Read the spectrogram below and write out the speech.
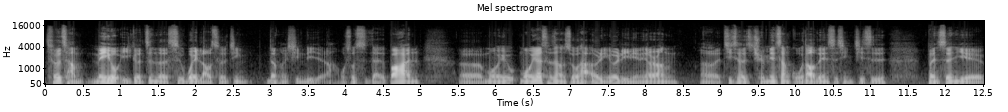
车厂没有一个真的是为老车进。任何心力的啦，我说实在的，包含呃某一某一家车厂说，他二零二零年要让呃机车全面上国道这件事情，其实本身也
